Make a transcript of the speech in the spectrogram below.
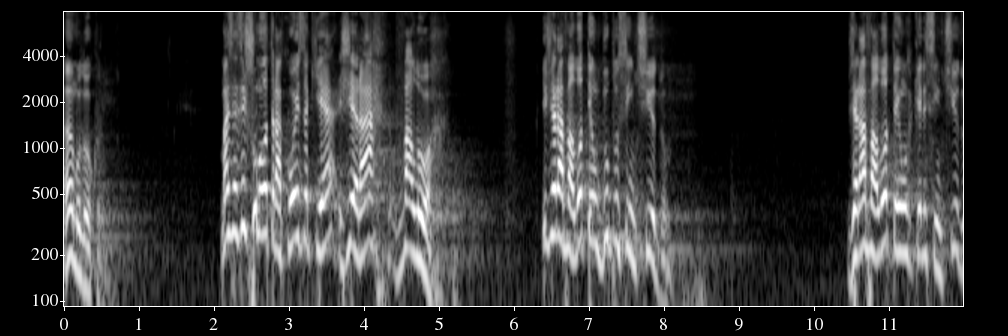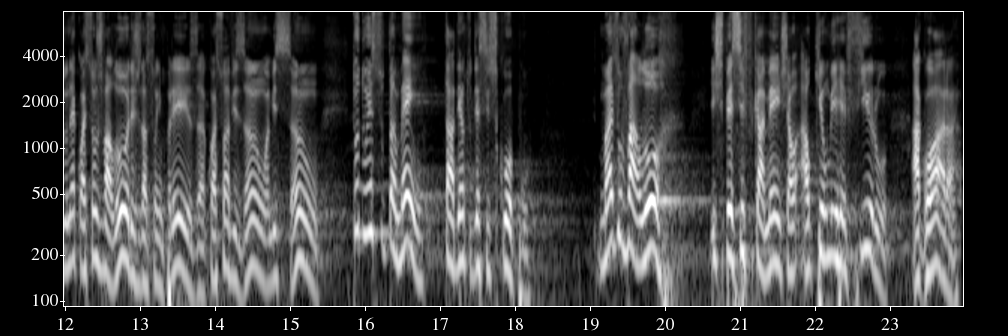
Amo lucro. Mas existe uma outra coisa que é gerar valor. E gerar valor tem um duplo sentido. Gerar valor tem aquele sentido, né? Quais são os valores da sua empresa, qual a sua visão, a missão, tudo isso também está dentro desse escopo. Mas o valor, especificamente, ao, ao que eu me refiro agora,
